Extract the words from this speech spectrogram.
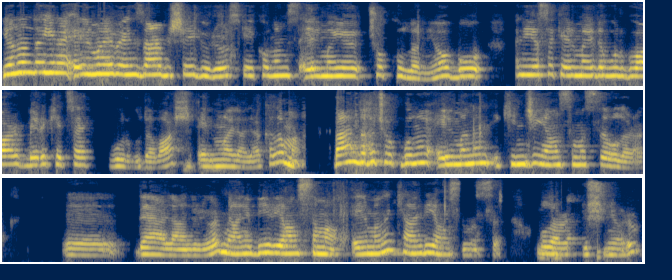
Yanında yine elmaya benzer bir şey görüyoruz ki ekonomist elmayı çok kullanıyor. Bu hani yasak elmaya da vurgu var, berekete vurgu da var elma ile alakalı ama ben daha çok bunu elmanın ikinci yansıması olarak e, değerlendiriyorum. Yani bir yansıma, elmanın kendi yansıması olarak düşünüyorum.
